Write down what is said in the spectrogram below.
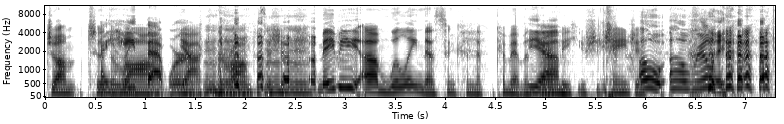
jump to I the hate wrong. that word. Yeah, to the wrong position. Maybe um, willingness and con- commitment Yeah. therapy. You should change it. Oh, oh, really?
